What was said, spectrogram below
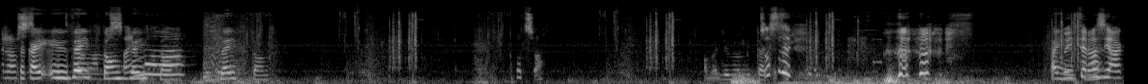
Teraz Czekaj, y, zejdź stąd, zejdź stąd. Zejdź stąd. Po co? O, będziemy robić tak. Co ty? Fajnie, No i co teraz jak?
